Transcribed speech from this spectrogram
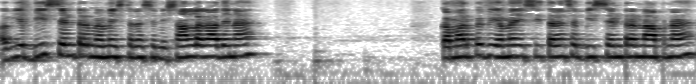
अब ये बीच सेंटर में हमें इस तरह से निशान लगा देना है। कमर पे भी हमें इसी तरह से बीच सेंटर नापना है।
